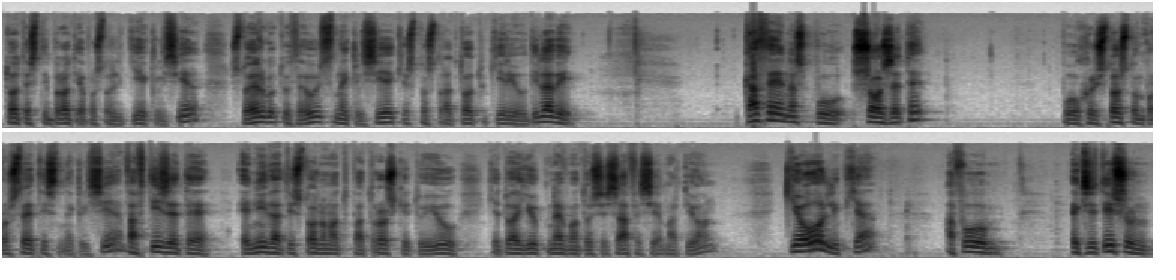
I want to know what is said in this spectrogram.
τότε στην πρώτη Αποστολική Εκκλησία, στο έργο του Θεού, στην Εκκλησία και στο στρατό του Κυρίου. Δηλαδή, κάθε ένας που σώζεται, που ο Χριστός τον προσθέτει στην Εκκλησία, βαφτίζεται εν τη στο όνομα του Πατρός και του Ιού και του Αγίου Πνεύματος εις άφεση αμαρτιών και όλοι πια αφού εξητήσουν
